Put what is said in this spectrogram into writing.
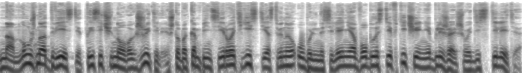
Нам нужно 200 тысяч новых жителей, чтобы компенсировать естественную убыль населения в области в течение ближайшего десятилетия,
